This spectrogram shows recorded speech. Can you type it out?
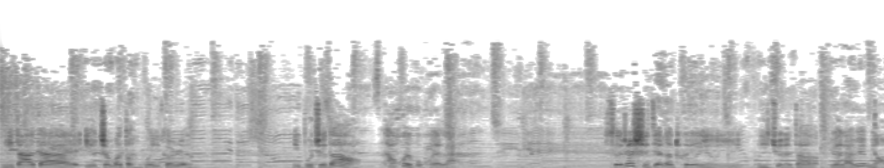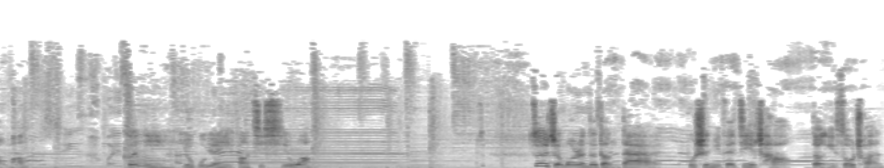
你大概也这么等过一个人，你不知道他会不会来。随着时间的推移，你觉得越来越渺茫，可你又不愿意放弃希望。最折磨人的等待，不是你在机场等一艘船，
